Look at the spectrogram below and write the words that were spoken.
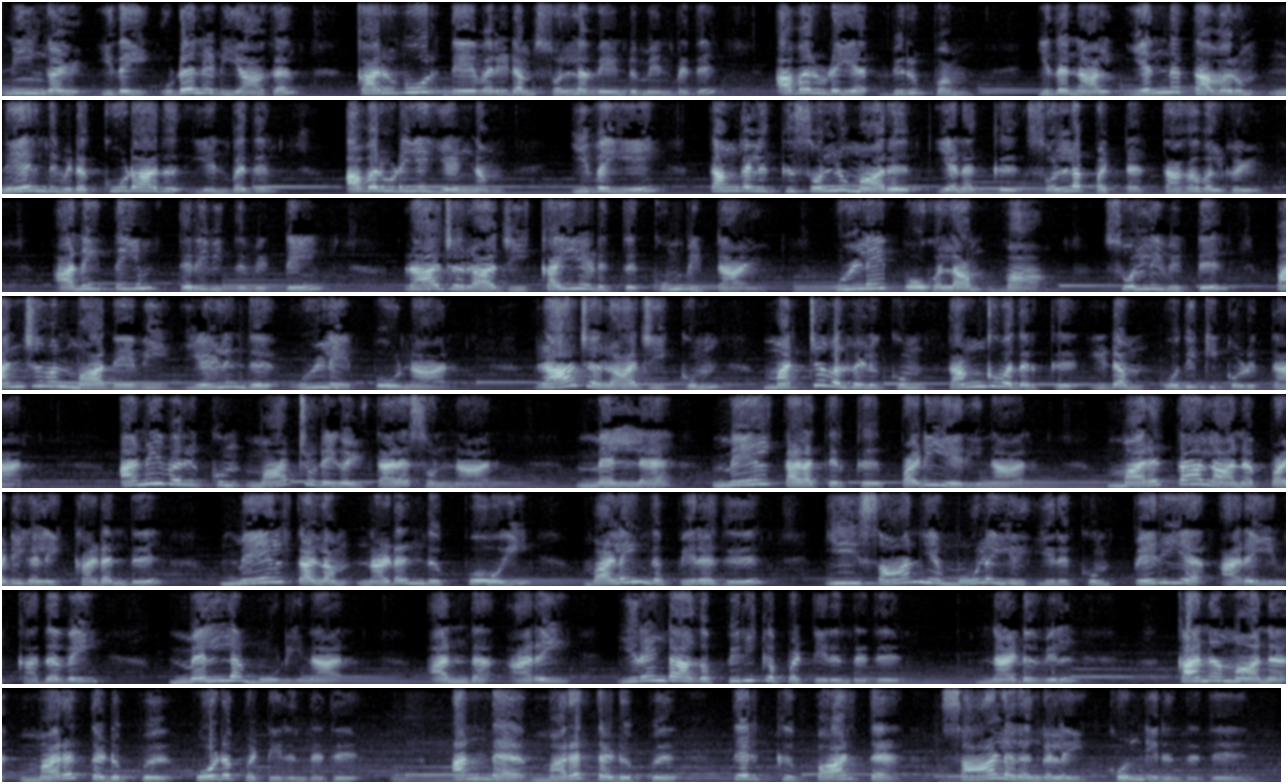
நீங்கள் இதை உடனடியாக கருவூர் தேவரிடம் சொல்ல வேண்டும் என்பது அவருடைய விருப்பம். இதனால் எந்த தவறும் நேர்ந்துவிடக் கூடாது என்பது அவருடைய எண்ணம். இவையே தங்களுக்கு சொல்லுமாறு எனக்கு சொல்லப்பட்ட தகவல்கள். அனைத்தையும் தெரிவித்து விட்டேன். ராஜராஜி கையெடுத்து கும்பிட்டாள். உள்ளே போகலாம் வா. சொல்லிவிட்டு பஞ்சவன் மாதேவி எழுந்து உள்ளே போனார். ராஜராஜிக்கும் மற்றவர்களுக்கும் தங்குவதற்கு இடம் ஒதுக்கி கொடுத்தார். அனைவருக்கும் மாற்றுடைகள் தர சொன்னார். மெல்ல மேல் தளத்திற்கு படியேறினார். மரத்தாலான படிகளை கடந்து மேல் தளம் நடந்து போய் வளைந்த பிறகு ஈசான்ய மூலையில் இருக்கும் பெரிய அறையின் கதவை மெல்ல மூடினார். அந்த அறை இரண்டாக பிரிக்கப்பட்டிருந்தது. நடுவில் கனமான மரத்தடுப்பு போடப்பட்டிருந்தது. அந்த மரத்தடுப்பு தெற்கு பார்த்த சாளரங்களை கொண்டிருந்தது.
